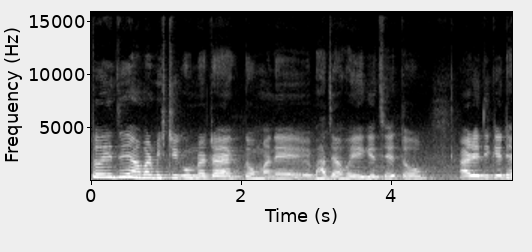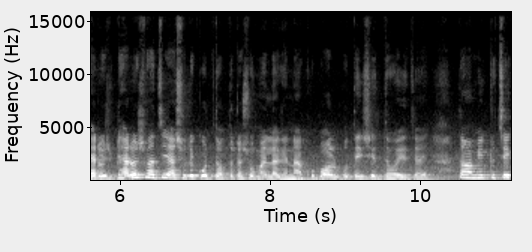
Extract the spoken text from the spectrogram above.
তো এই যে আমার মিষ্টি কুমড়াটা একদম মানে ভাজা হয়ে গেছে তো আর এদিকে ঢ্যাঁড়স ঢ্যাঁড়স ভাজি আসলে করতে অতটা সময় লাগে না খুব অল্পতেই সেদ্ধ হয়ে যায়। তো আমি একটু চেক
